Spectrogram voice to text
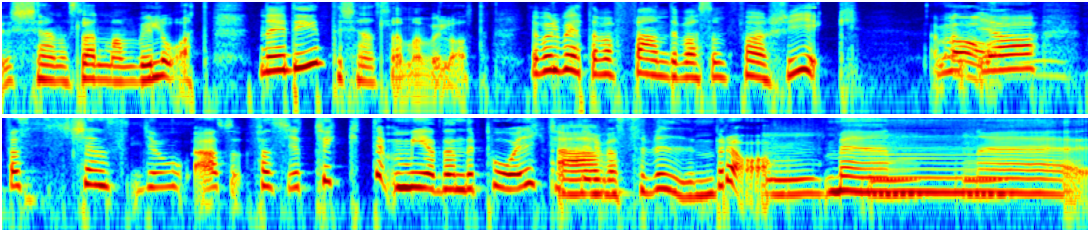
är känslan man vill åt. Nej, det är inte känslan man vill åt. Jag vill veta vad fan det var som försiggick. Men, ja, fast, känns, jo, alltså, fast jag tyckte medan det pågick tyckte Ja. jag det var svinbra. Mm, Men, mm, eh,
